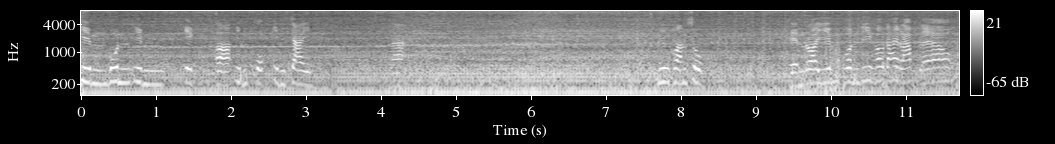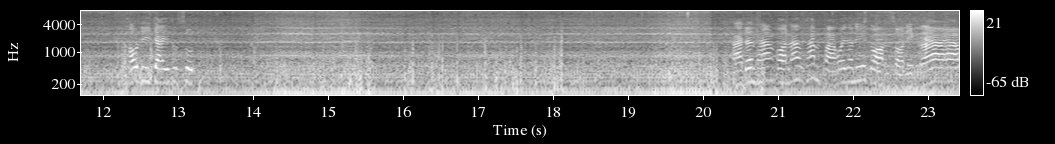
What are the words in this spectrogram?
อิ่มบุญอิ่มอีกเอ่ออิ่มอกอิ่มใจนะมีความสุข เห็นรอยยิ้มคนที่เขาได้รับแล้ว เขาดีใจสุดๆอาเดินทางก่อนนะท่านฝากไว้เท่านี้ก่อน สวัสดีครับ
